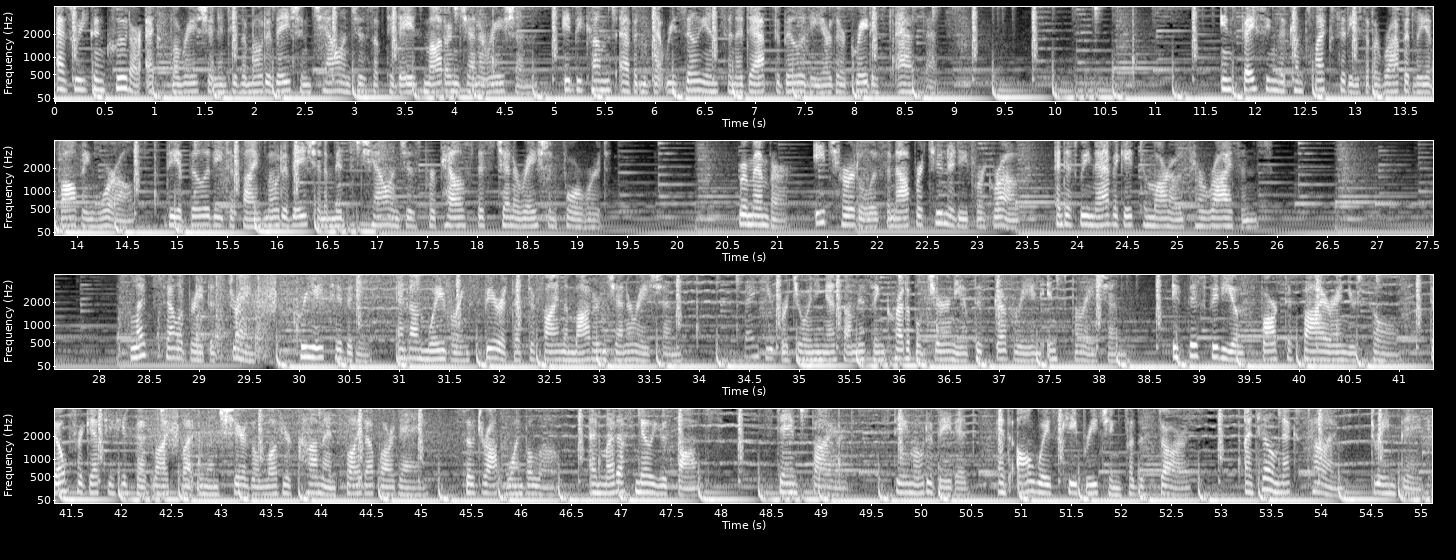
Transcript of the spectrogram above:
As we conclude our exploration into the motivation challenges of today's modern generation, it becomes evident that resilience and adaptability are their greatest assets. In facing the complexities of a rapidly evolving world, the ability to find motivation amidst challenges propels this generation forward. Remember, each hurdle is an opportunity for growth, and as we navigate tomorrow's horizons, let's celebrate the strength, creativity, and unwavering spirit that define the modern generation. Thank you for joining us on this incredible journey of discovery and inspiration. If this video sparked a fire in your soul, don't forget to hit that like button and share the love your comments light up our day, so drop one below, and let us know your thoughts. Stay inspired, stay motivated, and always keep reaching for the stars. Until next time, dream big.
